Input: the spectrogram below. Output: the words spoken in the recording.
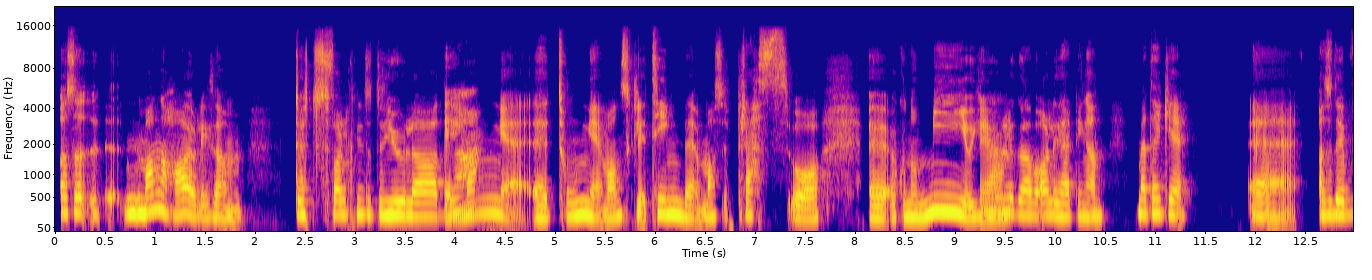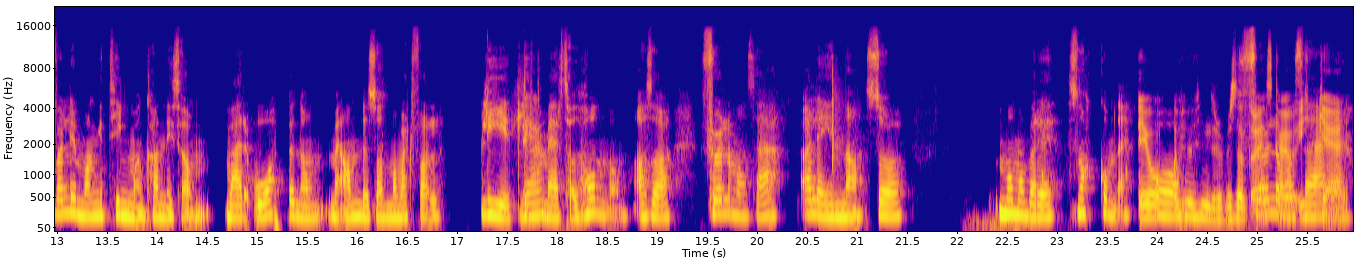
Altså, mange har jo liksom dødsfall knyttet til jula. Det er Ja. mange eh, tunge, vanskelige ting. Det er masse press og eh, økonomi og julegave og alle de her tingene. Men jeg tenker eh, altså Det er veldig mange ting man kan liksom være åpen om med andre, sånn at man i hvert fall blir litt Ja. mer tatt hånd om. Altså, Føler man seg alene, så må man bare snakke om det. Jo, og 100 Og jeg føler man seg ikke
